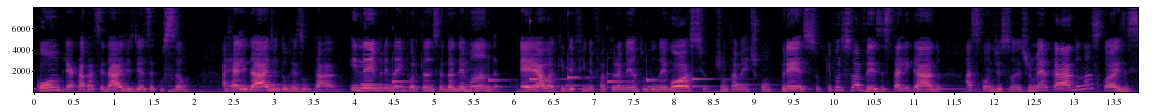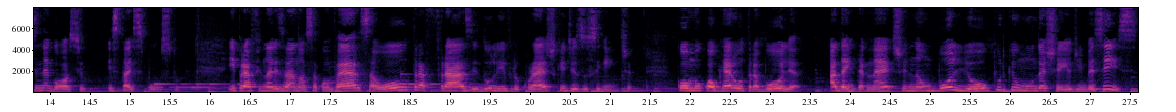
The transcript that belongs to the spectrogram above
Compre a capacidade de execução a realidade do resultado. E lembrem da importância da demanda. É ela que define o faturamento do negócio, juntamente com o preço, que por sua vez está ligado às condições de mercado nas quais esse negócio está exposto. E para finalizar a nossa conversa, outra frase do livro Crash que diz o seguinte: Como qualquer outra bolha, a da internet não bolhou porque o mundo é cheio de imbecis,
